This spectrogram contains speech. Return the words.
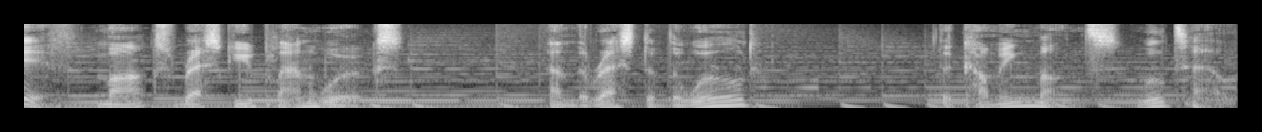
if Mark's rescue plan works. And the rest of the world? The coming months will tell.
